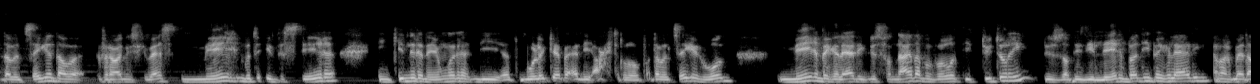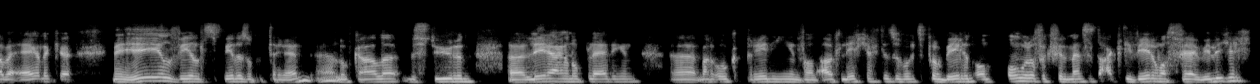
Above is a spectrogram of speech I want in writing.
Dat wil zeggen dat we verhoudingsgewijs meer moeten investeren in kinderen en jongeren die het moeilijk hebben en die achterlopen. Dat wil zeggen gewoon meer begeleiding. Dus vandaar dat bijvoorbeeld die tutoring, dus dat is die leerbuddy-begeleiding, waarbij dat we eigenlijk eh, met heel veel spelers op het terrein, lokale besturen, eh, lerarenopleidingen, eh, maar ook verenigingen van oud-leerkrachten enzovoorts, proberen om ongelooflijk veel mensen te activeren als vrijwilliger,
